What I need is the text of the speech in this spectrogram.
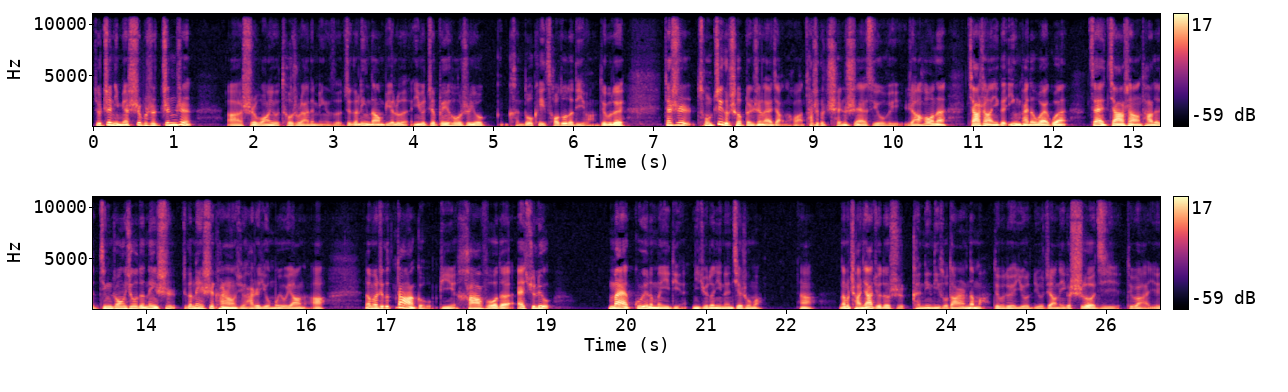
就这里面是不是真正啊是网友投出来的名字，这个另当别论，因为这背后是有很多可以操作的地方，对不对？但是从这个车本身来讲的话，它是个城市 SUV，然后呢，加上一个硬派的外观，再加上它的精装修的内饰，这个内饰看上去还是有模有样的啊。那么这个大狗比哈佛的 H 六卖贵那么一点，你觉得你能接受吗？啊？那么厂家觉得是肯定理所当然的嘛，对不对？有有这样的一个设计，对吧？有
